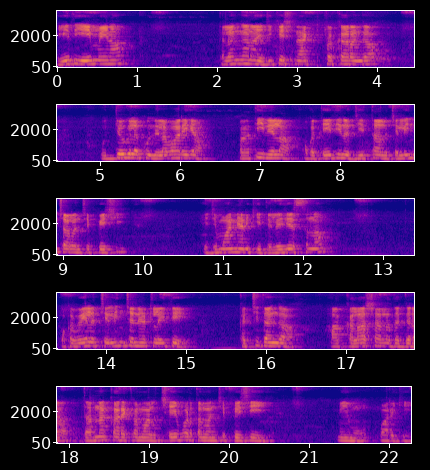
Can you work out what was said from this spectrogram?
ఏది ఏమైనా తెలంగాణ ఎడ్యుకేషన్ యాక్ట్ ప్రకారంగా ఉద్యోగులకు నెలవారీగా ప్రతి నెల ఒక తేదీన జీతాలు చెల్లించాలని చెప్పేసి యజమాన్యానికి తెలియజేస్తున్నాం. ఒకవేళ చెల్లించనట్లయితే ఖచ్చితంగా ఆ కళాశాల దగ్గర ధర్నా కార్యక్రమాలు చేపడతామని చెప్పేసి మేము వారికి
